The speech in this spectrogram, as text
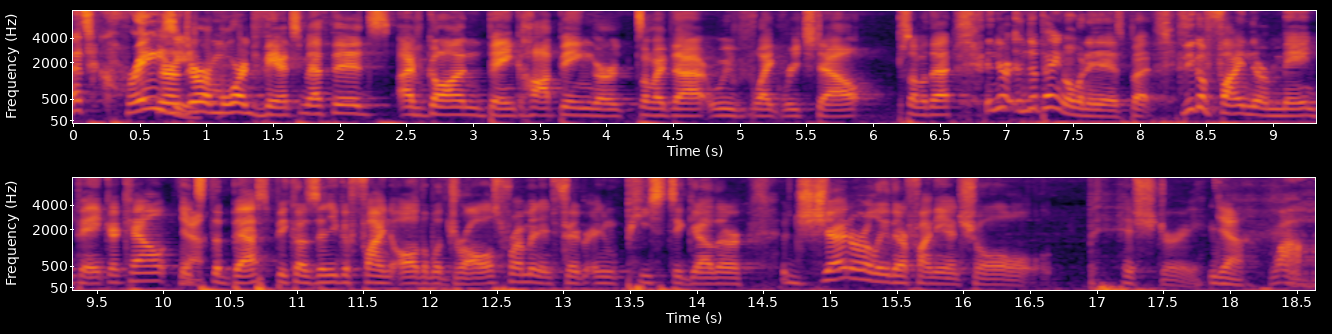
That's crazy. there are more advanced methods. I've gone bank hopping or something like that. We've like reached out some of that, and, there, and depending on what it is. But if you can find their main bank account, Yeah. it's the best because then you can find all the withdrawals from it and figure and piece together generally their financial history. yeah. Wow.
